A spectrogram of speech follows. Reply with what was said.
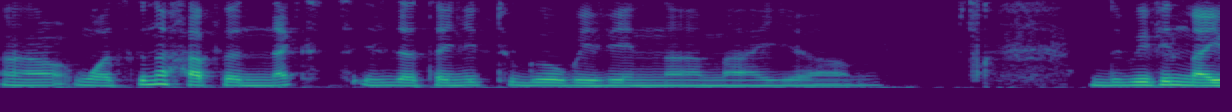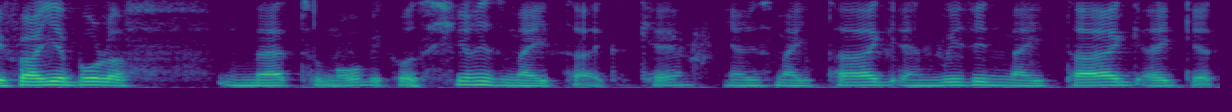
uh, what's gonna happen next is that I need to go within uh, my um, within my variable of Matomo because here is my tag okay? Here is my tag and within my tag I get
